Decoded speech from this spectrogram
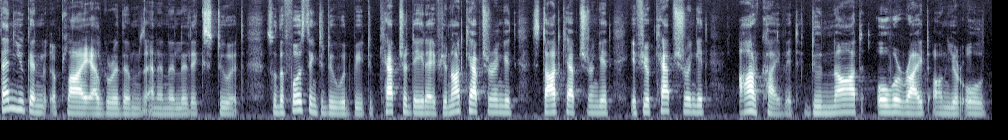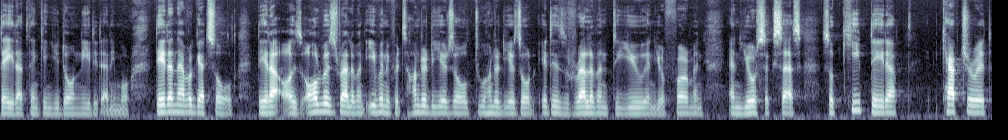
then you can apply algorithms and analytics to it. So the first thing to do would be to capture data. If you're not capturing it, start capturing it. If you're capturing it, archive it. Do not overwrite on your old data thinking you don't need it anymore. Data never gets old. Data is always relevant, even if it's 100 years old, 200 years old, it is relevant to you and your firm and, and your success. So keep data, capture it,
